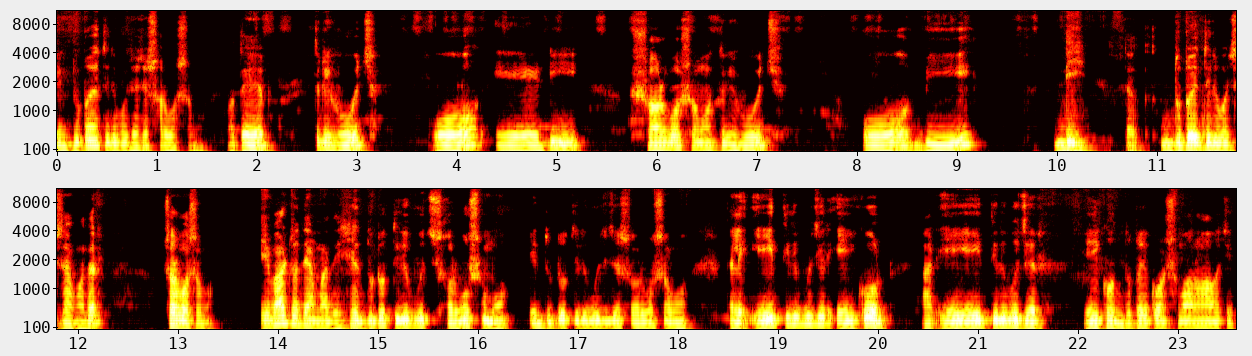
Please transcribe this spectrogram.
এই দুটোই ত্রিভুজ হচ্ছে সর্বসম। অতএব ত্রিভুজ ও এ ডি সর্বসম ত্রিভুজ ও বি ডি দুটোই ত্রিভুজ হচ্ছে আমাদের সর্বসম। এবার যদি আমরা দেখি দুটো ত্রিভুজ সর্বসম, এই দুটো ত্রিভুজ যে সর্বসম, তাহলে এই ত্রিভুজের এই কোণ আর এই এই ত্রিভুজের এই কোণ দুটোই কোণ সমান হওয়া উচিত।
